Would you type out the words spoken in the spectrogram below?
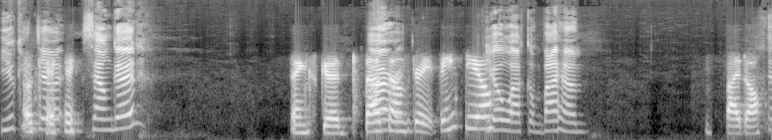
you can do it sound good Thanks. Good. That All sounds right. great. Thank you. you're welcome bye hon Bye, doll.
